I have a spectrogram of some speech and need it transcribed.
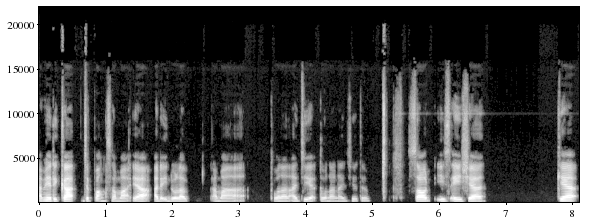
Amerika, Jepang sama ya ada Indo lah sama turunan Asia, turunan Asia tuh Southeast Asia. Kayak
